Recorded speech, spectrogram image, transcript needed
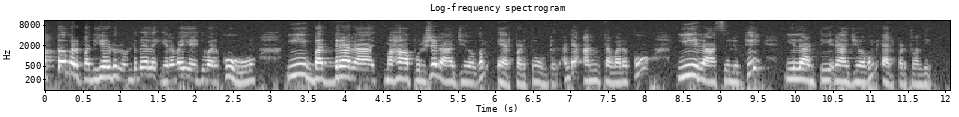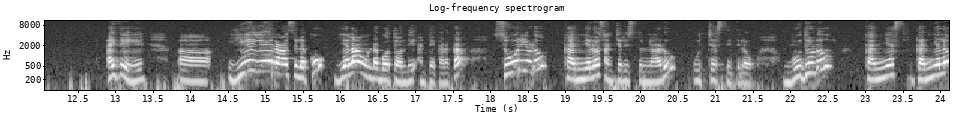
అక్టోబర్ పదిహేడు రెండు వేల ఇరవై ఐదు వరకు ఈ భద్ర రా మహాపురుష రాజయోగం ఏర్పడుతూ ఉంటుంది. అంటే అంతవరకు ఈ రాశులకి ఇలాంటి రాజయోగం ఏర్పడుతుంది. అయితే ఏ ఏ రాశులకు ఎలా ఉండబోతోంది? అంటే కనుక సూర్యుడు కన్యలో సంచరిస్తున్నాడు ఉచ్చ స్థితిలో బుధుడు కన్య కన్యలో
